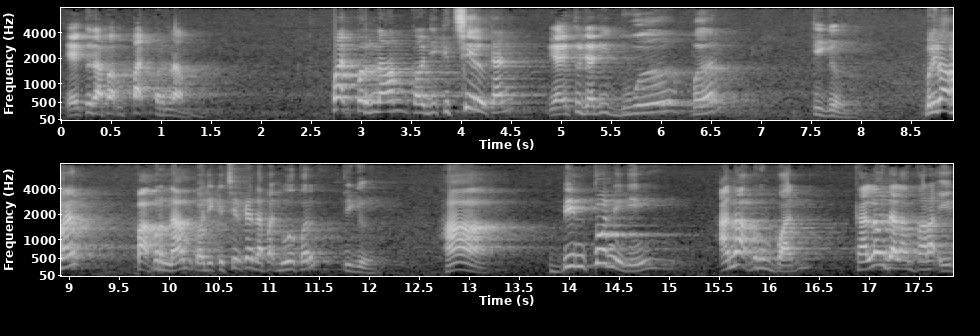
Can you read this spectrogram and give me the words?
iaitu dapat 4 per 6. 4 per 6 kalau dikecilkan, iaitu jadi 2 per 3. Boleh faham eh? 4 per 6 kalau dikecilkan dapat 2 per 3. Ha, bintun ini, anak perempuan, kalau dalam faraid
